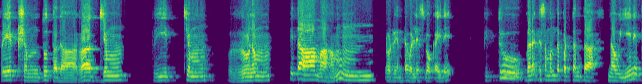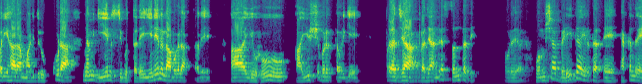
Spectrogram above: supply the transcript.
ಪ್ರೇಕ್ಷಂತು ತದಾರಾಧ್ಯಂ ಪ್ರೀತ್ಯಂ ಋಣಂ ಪಿತಾಮಹಂ. ನೋಡ್ರಿ ಅಂತ ಒಳ್ಳೆ ಶ್ಲೋಕ ಇದೆ. ಪಿತೃಗಣಕ್ಕೆ ಸಂಬಂಧಪಟ್ಟಂತ ನಾವು ಏನೇ ಪರಿಹಾರ ಮಾಡಿದ್ರು ಕೂಡ ನಮಗೆ ಏನು ಸಿಗುತ್ತದೆ, ಏನೇನು ಲಾಭಗಳಾಗ್ತವೆ? ಆಯುಹು, ಆಯುಷ್ಯ ಬರುತ್ತೆ ಅವರಿಗೆ ಪ್ರಜಾ ಪ್ರಜಾ ಅಂದ್ರೆ ಸಂತತಿ. ಅವರ ವಂಶ ಬೆಳೀತಾ ಇರ್ತತೆ. ಯಾಕಂದ್ರೆ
